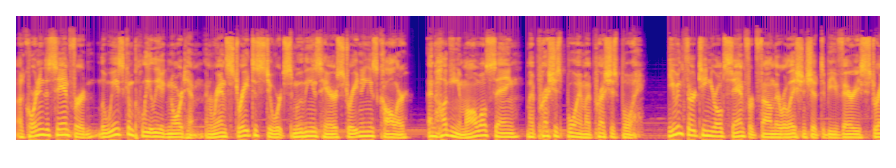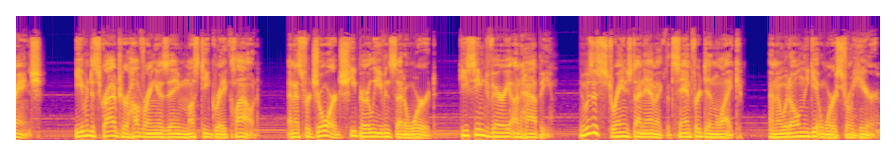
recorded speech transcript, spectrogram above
According to Sanford, Louise completely ignored him and ran straight to Stewart, smoothing his hair, straightening his collar, and hugging him, all while saying, My precious boy, my precious boy. Even 13 year old Sanford found their relationship to be very strange. He even described her hovering as a musty gray cloud. And as for George, he barely even said a word. He seemed very unhappy. It was a strange dynamic that Sanford didn't like, and it would only get worse from here.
